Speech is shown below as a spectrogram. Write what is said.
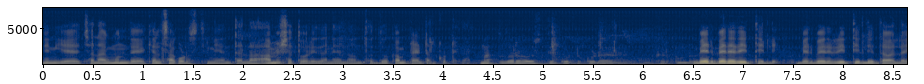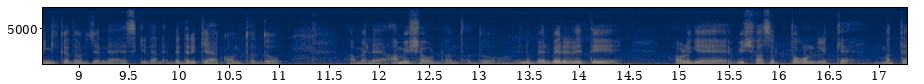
ನಿನಗೆ ಚೆನ್ನಾಗಿ ಮುಂದೆ ಕೆಲಸ ಕೊಡಿಸ್ತೀನಿ ಅಂತೆಲ್ಲ ಆಮಿಷ ತೋರಿದ್ದಾನೆ ಅನ್ನುವಂಥದ್ದು ಕಂಪ್ಲೇಂಟಲ್ಲಿ ಕೊಟ್ಟಿದ್ದಾರೆ ಮತ್ತು ಬರೋ ಔಷಧಿ ಕೊಟ್ಟು ಕೂಡ ಕರ್ಕೊಂಡು ಬೇರೆ ಬೇರೆ ರೀತಿಯಲ್ಲಿ ಬೇರೆ ಬೇರೆ ರೀತಿಯಲ್ಲಿ ದ ಲೈಂಗಿಕ ದೌರ್ಜನ್ಯ ಎಸಗಿದ್ದಾನೆ. ಬೆದರಿಕೆ ಹಾಕುವಂಥದ್ದು ಆಮೇಲೆ ಆಮಿಷ ಒಡ್ಡುವಂಥದ್ದು ಇನ್ನು ಬೇರೆ ಬೇರೆ ರೀತಿ ಅವಳಿಗೆ ವಿಶ್ವಾಸಕ್ಕೆ ತೊಗೊಳ್ಲಿಕ್ಕೆ ಮತ್ತು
